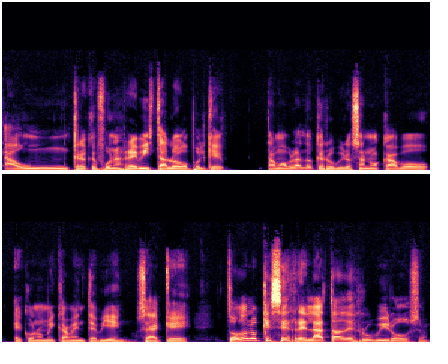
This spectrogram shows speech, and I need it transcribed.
a un, creo que fue una revista luego, porque estamos hablando que Rubirosa no acabó económicamente bien. O sea que todo lo que se relata de Rubirosa,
